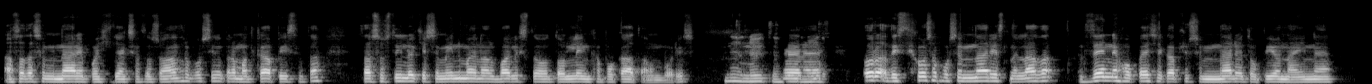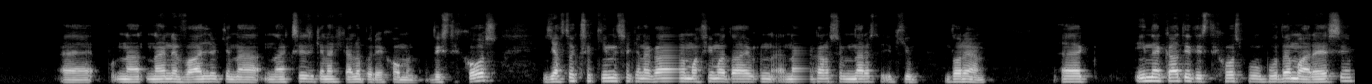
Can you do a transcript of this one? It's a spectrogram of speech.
αυτά τα σεμινάρια που έχει φτιάξει αυτός ο άνθρωπος είναι πραγματικά απίστευτα. Θα σου στείλω και σε μήνυμα να βάλεις το, το link από κάτω, αν μπορείς. Ναι, εννοείται. Ε, τώρα, δυστυχώς από σεμινάρια στην Ελλάδα δεν έχω πέσει σε κάποιο σεμινάριο το οποίο να είναι, ε, να, να είναι βάλιο και να, να αξίζει και να έχει καλό περιεχόμενο. Δυστυχώς, γι' αυτό ξεκίνησα και να κάνω μαθήματα, να κάνω σεμινάρια στο YouTube, δωρεάν. Ε, είναι κάτι δυστυχώς που, που δεν μου αρέσει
